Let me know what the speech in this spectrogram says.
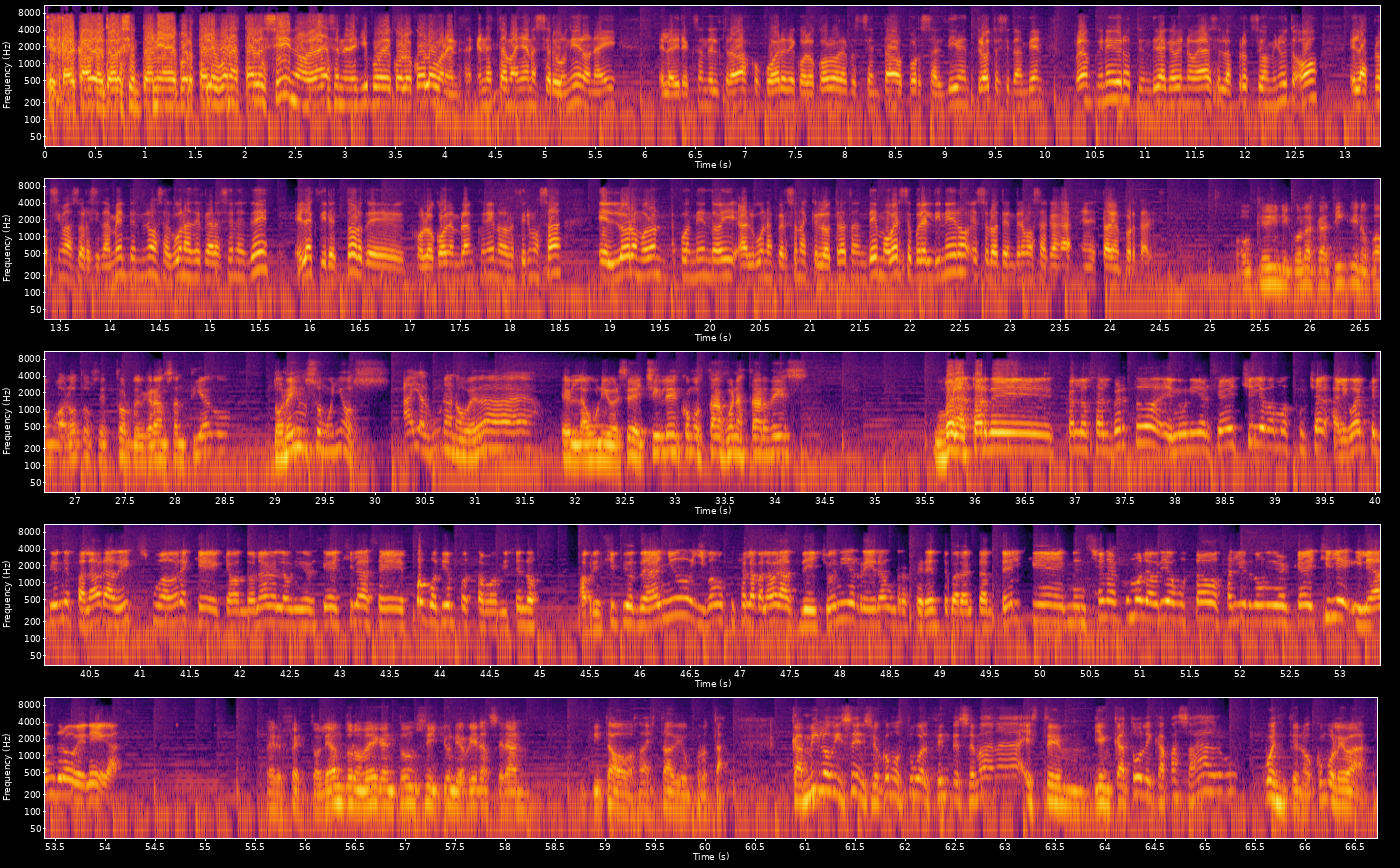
¿Qué tal, cabo de toda la sintonía de Portales? Buenas tardes, sí, novedades en el equipo de Colo Colo. Bueno, en, esta mañana se reunieron ahí en la dirección del trabajo jugadores de Colo Colo representados por Saldivia, entre otros, y también Blanco y Negro. Tendría que haber novedades en los próximos minutos o en las próximas horas. Y también tendremos algunas declaraciones de el exdirector de Colo Colo en Blanco y Negro. Nos referimos a el Loro Morón respondiendo ahí a algunas personas que lo tratan de moverse por el dinero. Eso lo tendremos acá en Estadio en Portales. Ok, Nicolás Gatica, y nos vamos al otro sector del Gran Santiago. Dorenzo Muñoz, ¿hay alguna novedad en la Universidad de Chile? ¿Cómo estás? Buenas tardes. Buenas tardes, Carlos Alberto. En Universidad de Chile vamos a escuchar, al igual que el viernes, palabras de exjugadores que, que abandonaron la Universidad de Chile hace poco tiempo, estamos diciendo a principios de año, y vamos a escuchar la palabra de Johnny Herrera, un referente para el plantel, que menciona cómo le habría gustado salir de la Universidad de Chile, y Leandro Venegas. Perfecto. Leandro Vega entonces y Johnny Herrera serán invitados a Estadio Protal. Camilo Vicencio, ¿cómo estuvo el fin de semana? Este, ¿Bien Católica pasa algo? Cuéntenos, ¿cómo le va?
